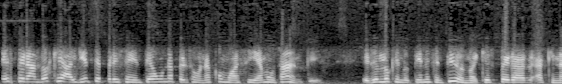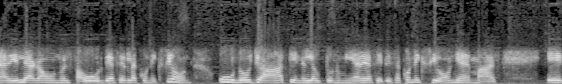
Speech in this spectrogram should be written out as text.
esperando a que alguien te presente a una persona como hacíamos antes. Eso es lo que no tiene sentido. No hay que esperar a que nadie le haga a uno el favor de hacer la conexión. Uno ya tiene la autonomía de hacer esa conexión y además eh,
